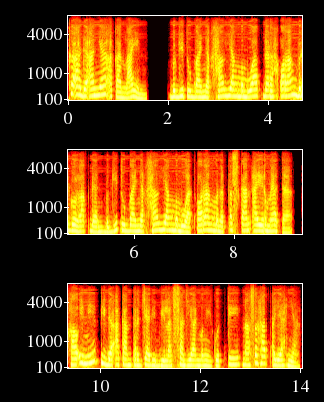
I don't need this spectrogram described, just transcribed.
keadaannya akan lain. Begitu banyak hal yang membuat darah orang bergolak dan begitu banyak hal yang membuat orang meneteskan air mata. Hal ini tidak akan terjadi bila Sanjian mengikuti nasihat ayahnya.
